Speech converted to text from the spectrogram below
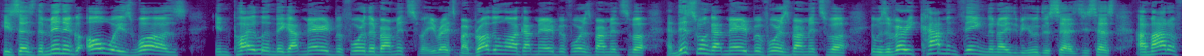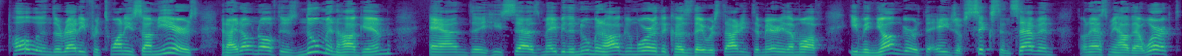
He says the minig always was in Poland they got married before their bar mitzvah. He writes, my brother-in-law got married before his bar mitzvah, and this one got married before his bar mitzvah. It was a very common thing. The Naid Behuda says. He says, I'm out of Poland already for twenty some years, and I don't know if there's new minhagim, and uh, he says maybe the Newman Hagen were because they were starting to marry them off even younger at the age of six and seven. Don't ask me how that worked,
